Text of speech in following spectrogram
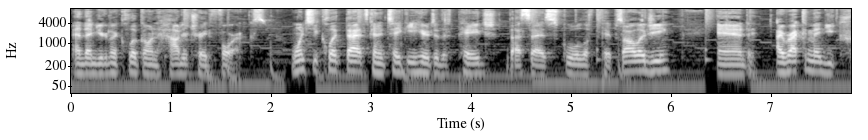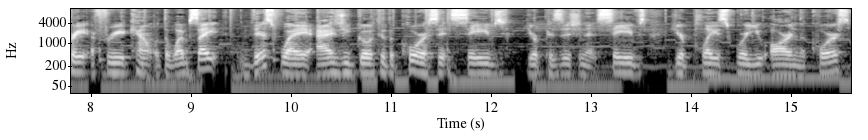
and then you're gonna click on how to trade Forex. Once you click that, it's gonna take you here to this page that says School of Pipsology and I recommend you create a free account with the website. This way, as you go through the course, it saves your position, it saves your place where you are in the course.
